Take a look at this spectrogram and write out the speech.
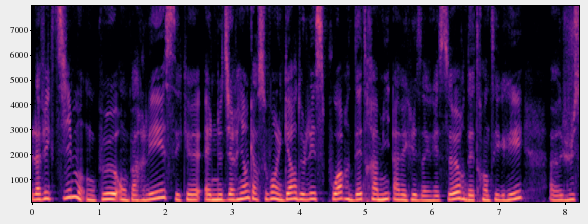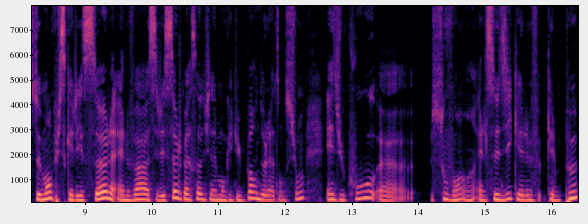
La victime, on peut en parler, c'est qu'elle ne dit rien car souvent elle garde l'espoir d'être amie avec les agresseurs, d'être intégrée, euh, justement puisqu'elle est seule, elle va, c'est les seules personnes finalement qui lui portent de l'attention et du coup, euh, souvent, hein, elle se dit qu'elle peut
